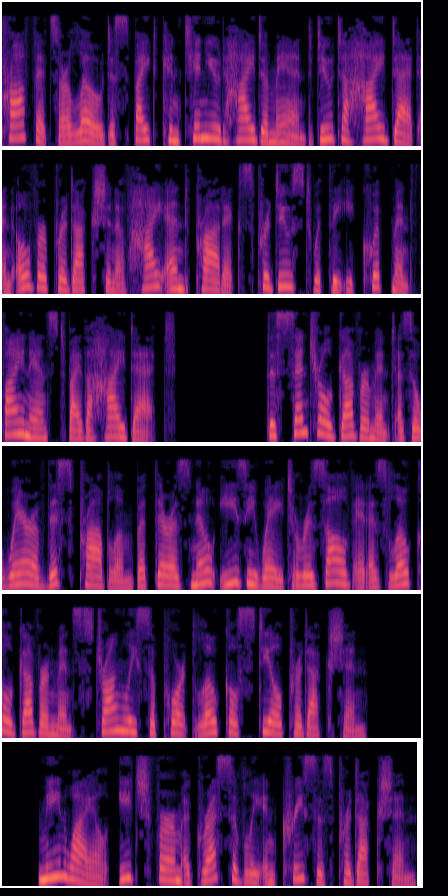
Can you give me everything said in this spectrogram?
Profits are low despite continued high demand due to high debt and overproduction of high-end products produced with the equipment financed by the high debt. The central government is aware of this problem but there is no easy way to resolve it as local governments strongly support local steel production. Meanwhile, each firm aggressively increases production.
